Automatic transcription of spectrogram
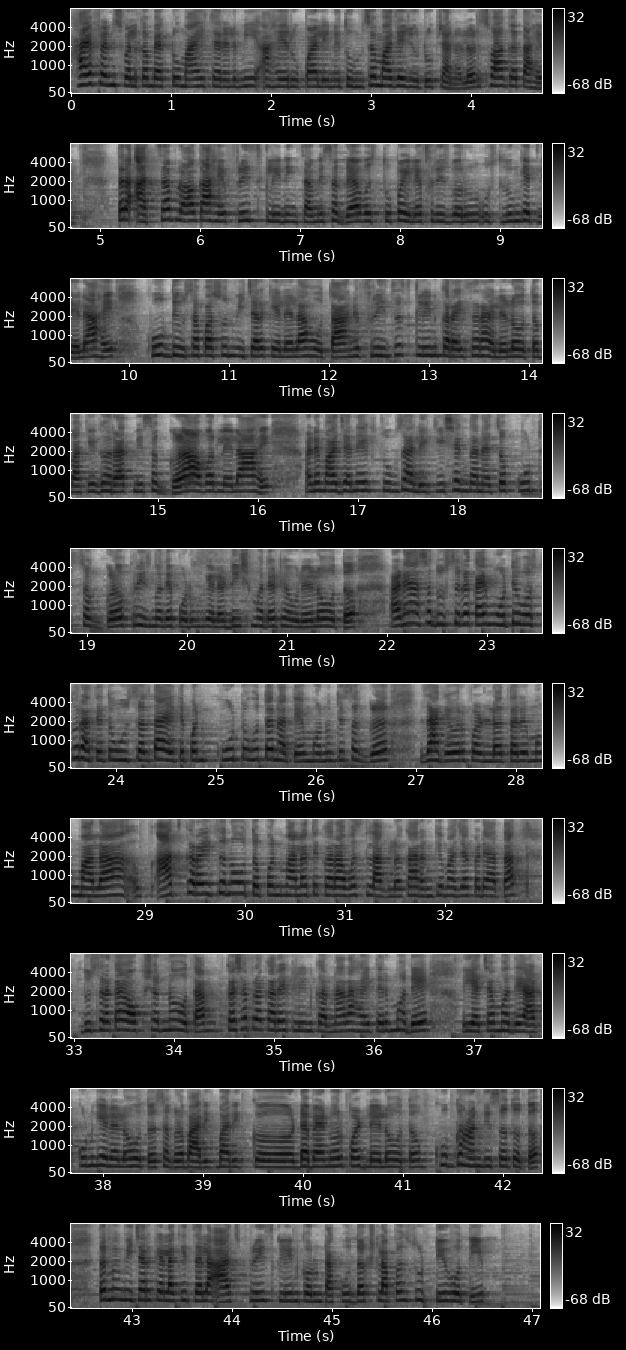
Hi friends welcome back to my channel मी आहे रुपालीने तुमचं माझ्या यूट्यूब चॅनलवर स्वागत आहे. तर आजचा ब्लॉग आहे फ्रीज क्लिनिंगचा मी सगळ्या वस्तू पहिले फ्रीजवरून उचलून घेतलेल्या आहेत. खूप दिवसापासून विचार केलेला होता आणि फ्रीजच क्लीन करायचं राहिलेलं होतं. बाकी घरात मी सगळं आवरलेलं आहे. आणि माझ्याने एक चूक झाली की शेंगदाण्याचं कूट सगळं फ्रीजमध्ये पडून गेलं डिशमध्ये ठेवलेलं होतं. आणि असं दुसरं काही मोठी वस्तू राहते ते उचलता येते पण कूट होतं ना ते म्हणून ते सगळं जागेवर पडलं. तर मग मला आज करायचं नव्हतं. पण मला ते करावंच लागलं. कारण की माझ्याकडे आता दुसरं काही ऑप्शन नव्हता. कशा प्रकारे क्लीन करणार आहे तर मध्ये याच्यामध्ये आटकून गेलेलं होतं. सगळं बारीक बारीक डब्यांवर पडलेलं होतं. खूप घाण दिसत होतं. तर मी विचार केला की चला आज फ्रीज क्लीन करून टाकू. दक्षला पण सुट्टी होती.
